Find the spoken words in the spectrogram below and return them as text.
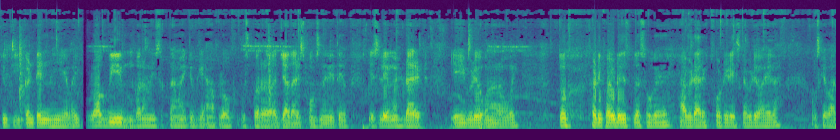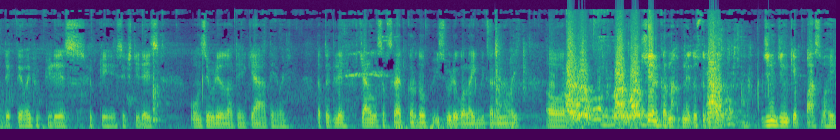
क्योंकि कंटेंट नहीं है भाई। ब्लॉग भी बना नहीं सकता मैं, क्योंकि आप लोग उस पर ज़्यादा रिस्पॉन्स नहीं देते हो। इसलिए मैं डायरेक्ट यही वीडियो बना रहा हूँ भाई। तो थर्टी फाइव डेज़ प्लस हो गए अभी डायरेक्ट फोर्टी डेज़ का वीडियो आएगा। उसके बाद देखते हैं भाई fifty days fifty sixty days कौन से वीडियोज़ आते हैं, क्या आते हैं भाई। तब तक के लिए चैनल को सब्सक्राइब कर दो, इस वीडियो को लाइक भी कर देना भाई, और शेयर करना अपने दोस्तों के साथ। जिन जिन के पास भाई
